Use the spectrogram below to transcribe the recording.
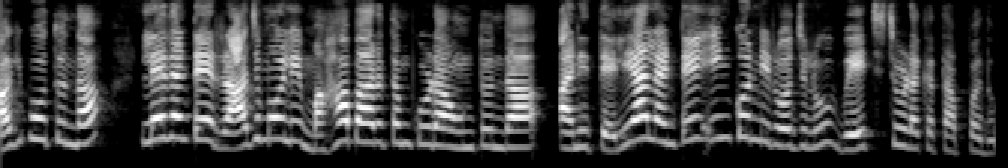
ఆగిపోతుందా? లేదంటే రాజమౌళి మహాభారతం కూడా ఉంటుందా? అని తెలియాలంటే ఇంకొన్ని రోజులు వేచి చూడక తప్పదు.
